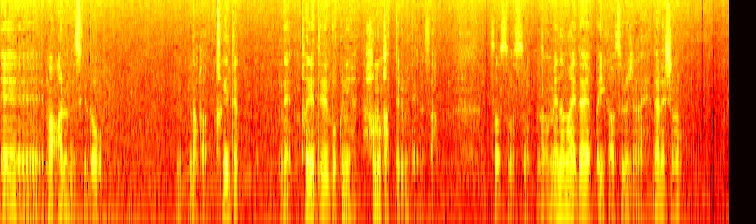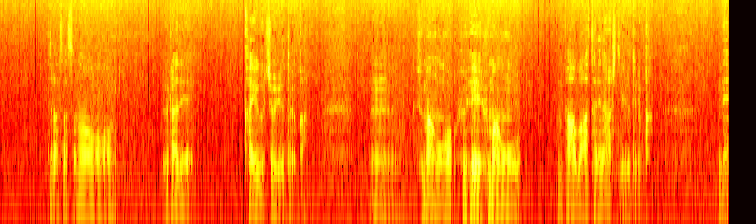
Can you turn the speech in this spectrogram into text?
えー、まああるんですけど、なんか陰て、ね、陰て僕に歯向かってるみたいなさ。そうそうそう。なんか目の前ではやっぱいい顔するじゃない誰しも。たださ、その、裏で、陰口を言うというか、うん、不満を、不平不満をバーバー垂れ流しているというか、ね。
